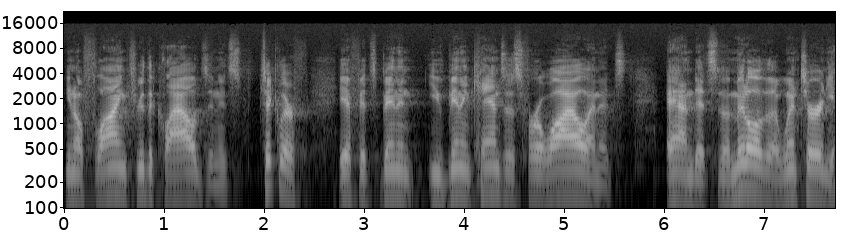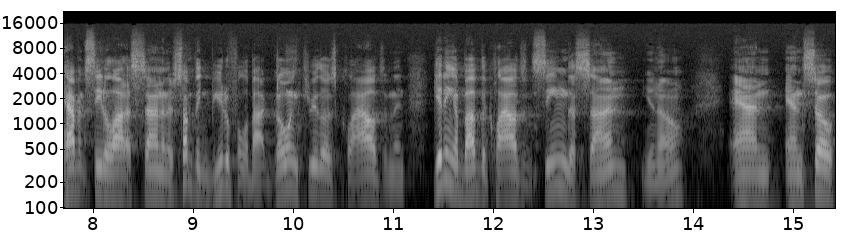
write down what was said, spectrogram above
you know, flying through the clouds, and it's particular if it's been in, you've been in Kansas for a while and it's and it's the middle of the winter and you haven't seen a lot of sun and there's something beautiful about going through those clouds and then getting above the clouds and seeing the sun you know? And and so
